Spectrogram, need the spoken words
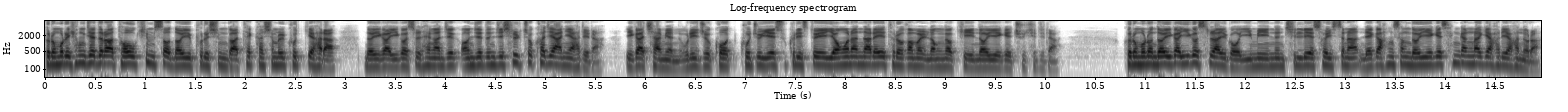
그러므로 형제들아 더욱 힘써 너희 부르심과 택하심을 굳게 하라. 너희가 이것을 행한즉 언제든지 실족하지 아니하리라. 이같이 하면 우리 주 곧 구주 예수 그리스도의 영원한 나라에 들어감을 넉넉히 너희에게 주시리라. 그러므로 너희가 이것을 알고 이미 있는 진리에 서 있으나 내가 항상 너희에게 생각나게 하려 하노라.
